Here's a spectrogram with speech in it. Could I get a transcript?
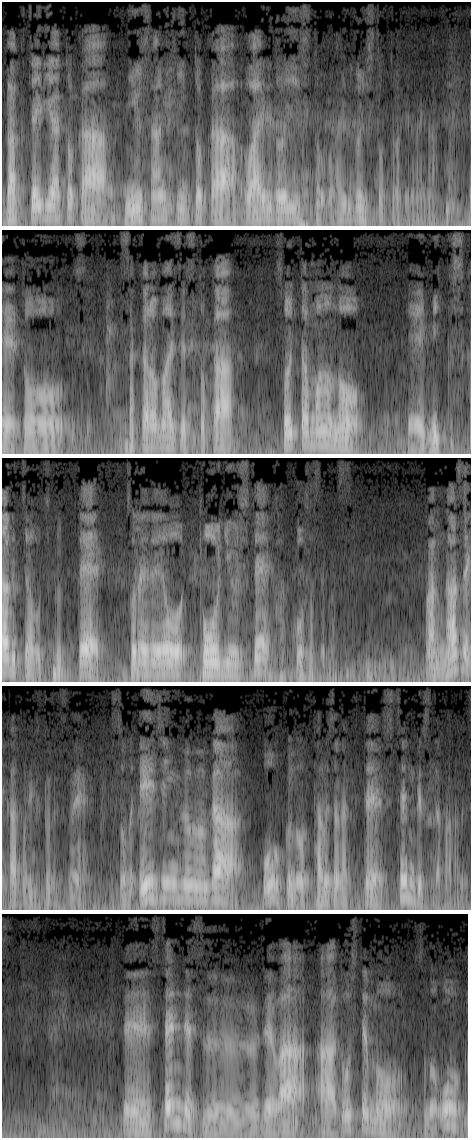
バクテリアとか乳酸菌とかワイルドイースト、ワイルドイーストってわけじゃないな、えっ、ー、と、サカロマイセスとか、そういったものの、えー、ミックスカルチャーを作って、それを投入して発酵させます。まあ、なぜかというとですね、そのエイジングが多くの樽じゃなくてステンレスだからです。でステンレスではあどうしてもその多く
